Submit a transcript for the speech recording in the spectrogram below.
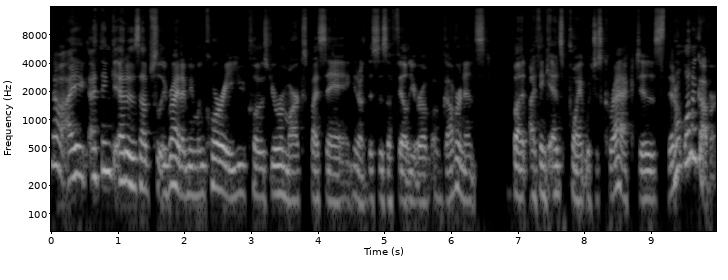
No, I, I think Ed is absolutely right. I mean, when Kori, you closed your remarks by saying, you know, this is a failure of, of governance. But I think Ed's point, which is correct, is they don't want to govern.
